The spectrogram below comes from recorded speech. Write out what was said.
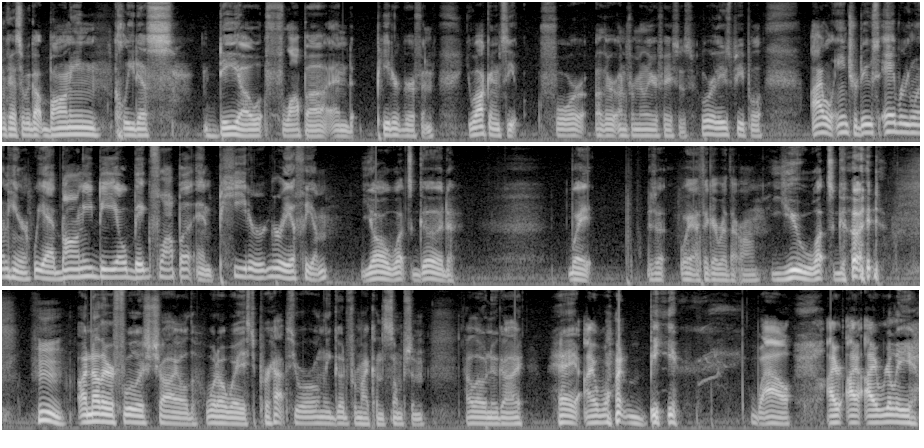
Okay, so we got Bonnie, Cletus, Dio, Floppa, and Peter Griffin. You walk in and see four other unfamiliar faces. Who are these people? I will introduce everyone here. We have Bonnie, Dio, Big Floppa, and Peter Griffin. Yo, what's good? Wait, is it? Wait, I think I read that wrong. You, what's good? Hmm, another foolish child. What a waste. Perhaps you are only good for my consumption. Hello, new guy. Hey, I want beer. wow, I, I I really,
